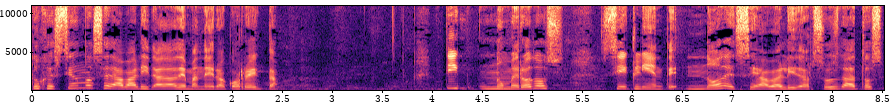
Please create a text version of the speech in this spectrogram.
tu gestión no será validada de manera correcta. TIC número 2. Si el cliente no desea validar sus datos,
